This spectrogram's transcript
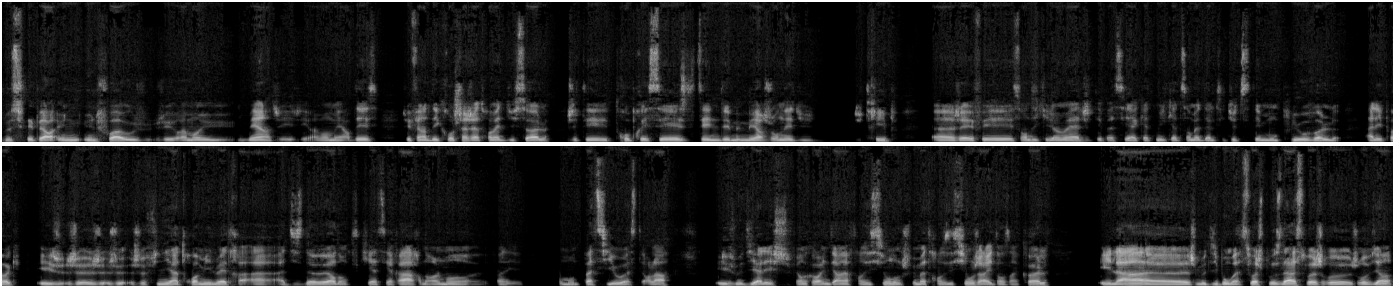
Je me suis fait peur une, une fois où j'ai vraiment eu merde, j'ai vraiment merdé. J'ai fait un décrochage à 3 mètres du sol. J'étais trop pressé. C'était une des meilleures journées du trip. Euh, j'avais fait 110 km, j'étais passé à 4400 mètres d'altitude, c'était mon plus haut vol à l'époque. Et je, je, je, je, finis à 3000 mètres à, à 19 heures, donc ce qui est assez rare. Normalement, euh, enfin, on monte pas si haut à cette heure-là. Et je me dis, allez, je fais encore une dernière transition. Donc je fais ma transition, j'arrive dans un col. Et là, je me dis, bon, bah, soit je pose là, soit je, je reviens.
